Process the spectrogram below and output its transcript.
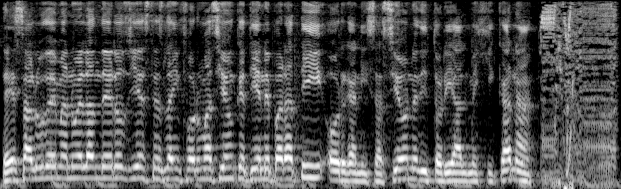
Te saluda Emanuel Anderos y esta es la información que tiene para ti Organización Editorial Mexicana.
